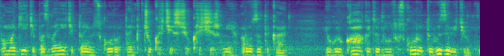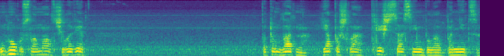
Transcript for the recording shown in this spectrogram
помогите, позвоните кто-нибудь скорую. Танька, что кричишь, что кричишь мне? Рот затыкает. Я говорю, как это? Ну, скорую-то вызовите. Ногу сломал человек. Потом, ладно, я пошла. Три часа с ним была в больнице.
